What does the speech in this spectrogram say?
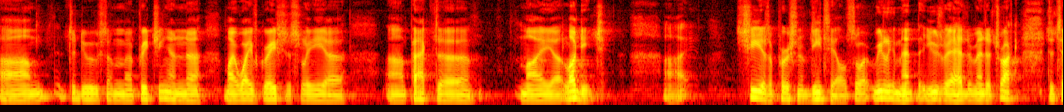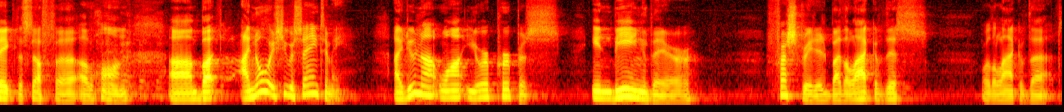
um, to do some uh, preaching, and uh, my wife graciously uh, uh, packed uh, my luggage she is a person of detail, so it really meant that usually I had to rent a truck to take the stuff uh, along. Um, but I know what she was saying to me. I do not want your purpose in being there frustrated by the lack of this or the lack of that.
